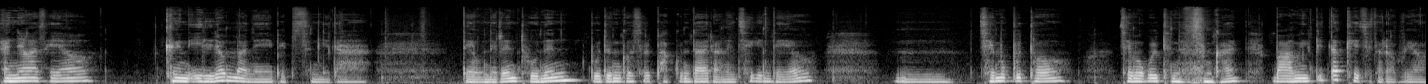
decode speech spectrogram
안녕하세요. 근 1년 만에 뵙습니다. 네, 오늘은 돈은 모든 것을 바꾼다 라는 책인데요. 음, 제목부터 제목을 듣는 순간 마음이 삐딱해지더라고요.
